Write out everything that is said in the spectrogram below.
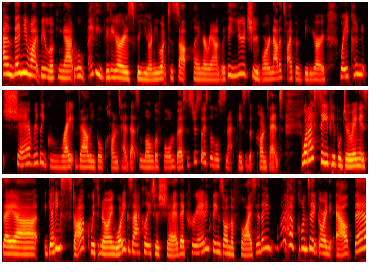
And then you might be looking at, well, maybe video is for you and you want to start playing around with a YouTube or another type of video where you can share really great, valuable content that's longer versus just those little snack pieces of content. What I see people doing is they are getting stuck with knowing what exactly to share. They're creating things on the fly. So they might have content going out there,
